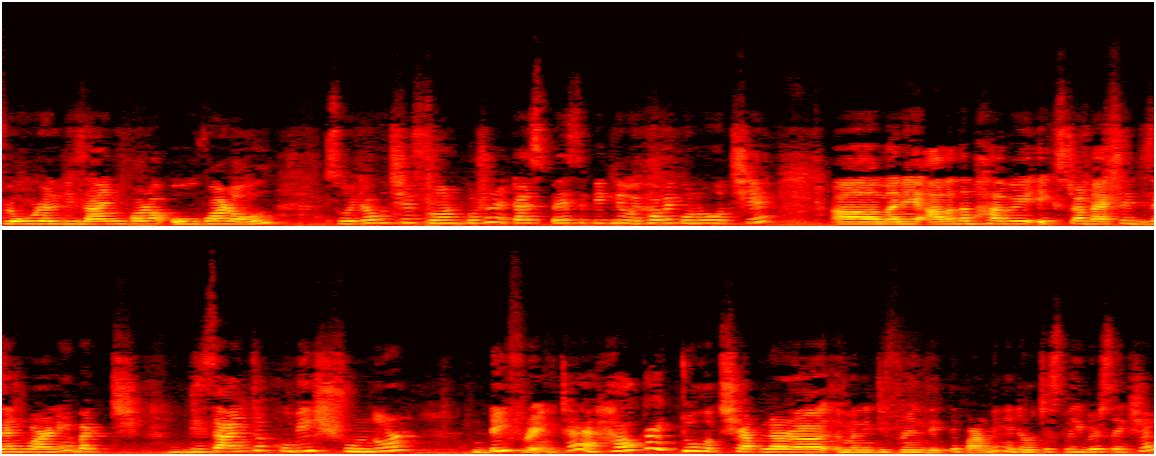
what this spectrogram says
ফ্লোরাল ডিজাইন করা ওভারঅল সো এটা হচ্ছে ফ্রন্ট পোর্শন এটা স্পেসিফিকলি ওইভাবে কোনো হচ্ছে মানে আলাদাভাবে এক্সট্রা ব্যাক সাইড ডিজাইন করা নেই বাট ডিজাইনটা খুবই সুন্দর ডিফারেন্ট হ্যাঁ হালকা একটু হচ্ছে আপনারা মানে ডিফারেন্ট দেখতে পারবেন। এটা হচ্ছে স্লিভের সেকশন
